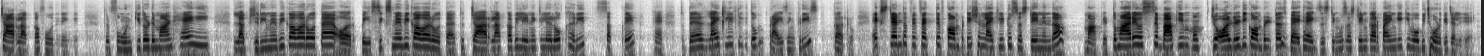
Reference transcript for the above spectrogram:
चार लाख का फ़ोन देंगे। तो फ़ोन की तो डिमांड है ही। लग्जरी में भी कवर होता है और बेसिक्स में भी कवर होता है। तो चार लाख का भी लेने के लिए लोग खरीद सकते हैं। तो देर लाइकली टू तुम प्राइस इंक्रीज कर लो। Extent of effective competition likely to sustain in the market तुम्हारे उससे बाकी जो ऑलरेडी कॉम्पिटिटर्स बैठे एग्जिस्टिंग वो सस्टेन कर पाएँगे कि वो भी छोड़ के चले जाएँगे?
